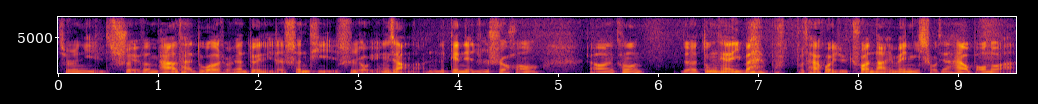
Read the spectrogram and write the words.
就是你水分排的太多了，首先对你的身体是有影响的，你的电解质失衡，然后可能呃冬天一般也不不太会去穿它，因为你首先还要保暖。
